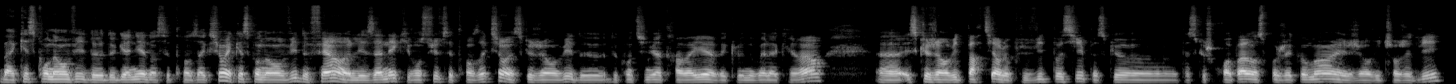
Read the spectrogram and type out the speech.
bah, qu'est-ce qu'on a envie de, gagner dans cette transaction et qu'est-ce qu'on a envie de faire les années qui vont suivre cette transaction? Est-ce que j'ai envie de, continuer à travailler avec le nouvel acquéreur? Euh, Est-ce que j'ai envie de partir le plus vite possible parce que parce que je crois pas dans ce projet commun et j'ai envie de changer de vie?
